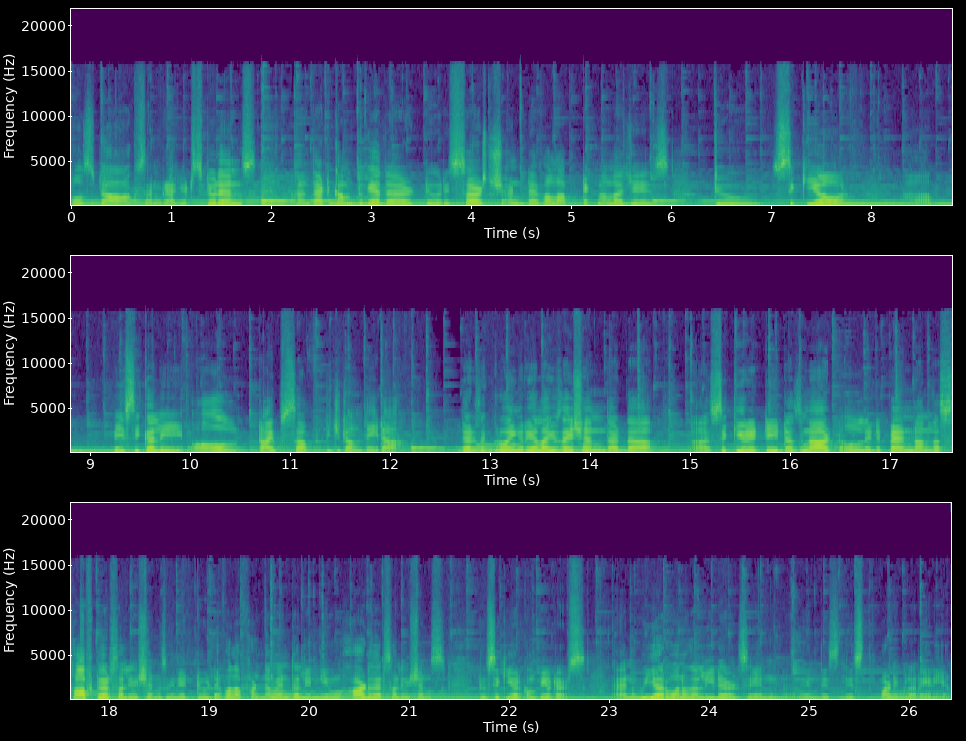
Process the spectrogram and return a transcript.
postdocs, and graduate students uh, that come together to research and develop technologies to secure uh, basically all types of digital data. There is a growing realization that the uh, security does not only depend on the software solutions, we need to develop fundamentally new hardware solutions to secure computers. And we are one of the leaders in, in this, this particular area.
